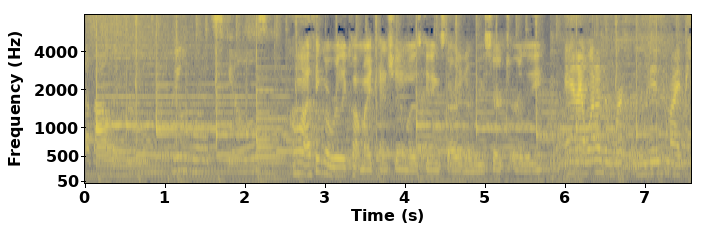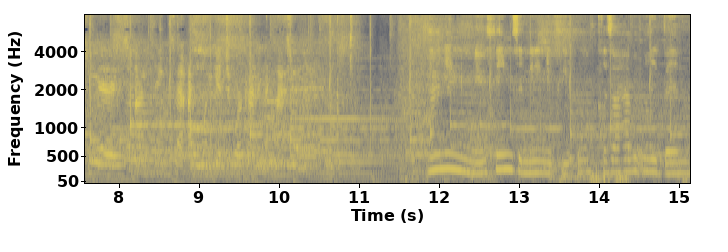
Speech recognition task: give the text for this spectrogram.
about like real, real world skills. Oh, I think what really caught my attention was getting started in research early. And I wanted to work with my peers on things that I wouldn't get to work on in the classroom. Learning new things and meeting new people because I haven't really been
